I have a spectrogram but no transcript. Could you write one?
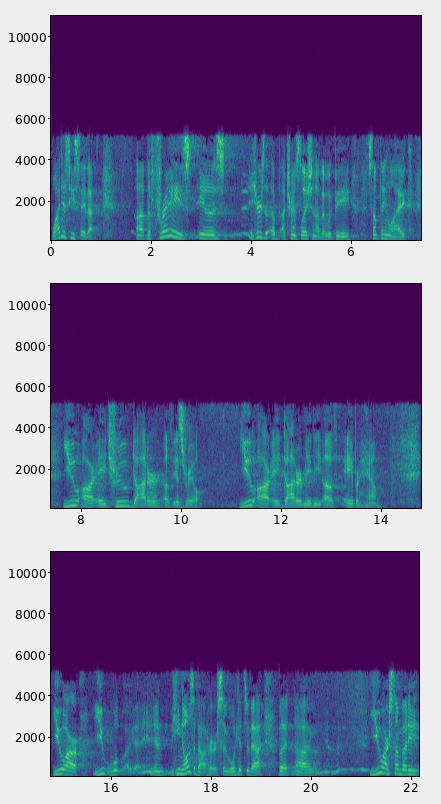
Why does he say that? Uh, the phrase is here's a, a translation of it would be something like, You are a true daughter of Israel. You are a daughter, maybe, of Abraham. You are, you, and he knows about her, so we'll get to that. But uh, you are somebody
